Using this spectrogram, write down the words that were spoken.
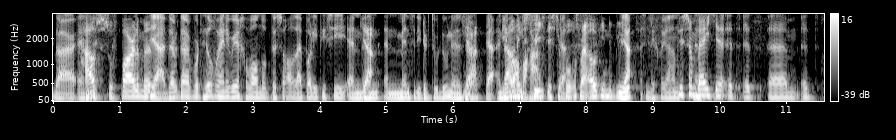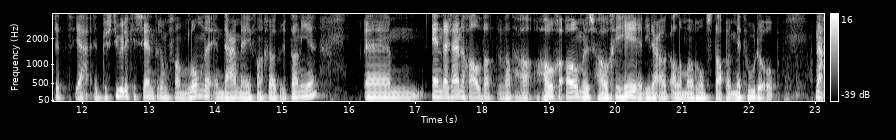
daar. En Houses of Parliament. Ja, daar, daar wordt heel veel heen en weer gewandeld tussen allerlei politici en, Ja. en, en mensen die ertoe doen en zo. Ja, Ja, en die Downing Street haast. is er ja. volgens mij ook in de buurt. Ja, het ligt eraan. Het is zo'n beetje het, het, ehm, het, het, ja, het bestuurlijke centrum van Londen en daarmee van Groot-Brittannië. Ehm, en daar zijn nogal wat, wat ho- hoge omes, hoge heren, die daar ook allemaal rondstappen met hoeden op. Nou,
